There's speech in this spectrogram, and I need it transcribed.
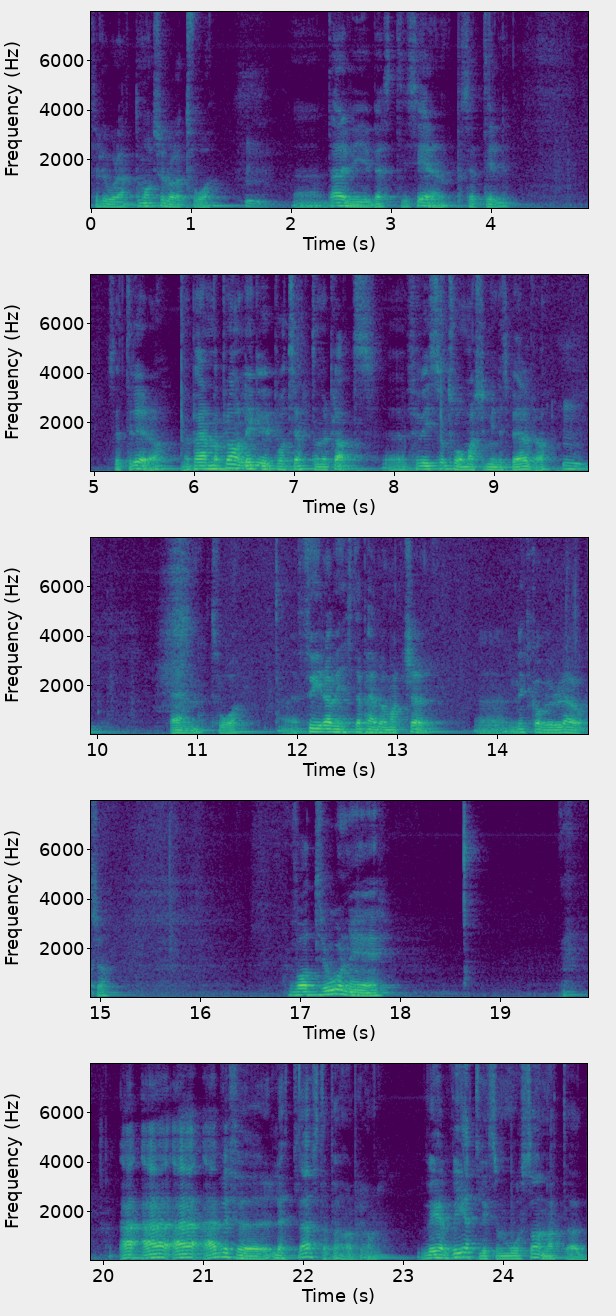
förlorat. De har också förlorat två. Eh, där är vi ju bäst i serien sett till, sett till det då. Men på hemmaplan ligger vi på 13 plats. Eh, förvisso två matcher mindre spelade då. Mm. En, två. Eh, fyra vinster per matcher. Eh, mycket av det där också. Vad tror ni? Är, är, är, är vi för lättlästa på hemmaplan? Vi vet liksom motståndaren att, att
